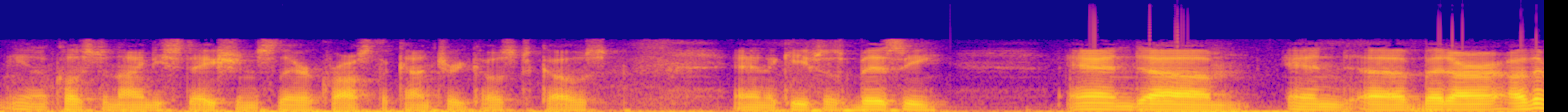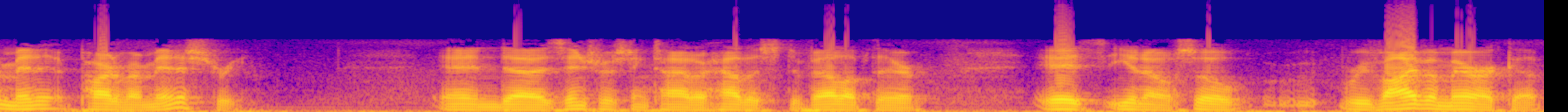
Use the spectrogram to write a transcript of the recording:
you know, close to 90 stations there across the country, coast to coast, and it keeps us busy. And um, and uh, but our other minute part of our ministry, and uh, it's interesting, Tyler, how this developed there. It's you know so revive America,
